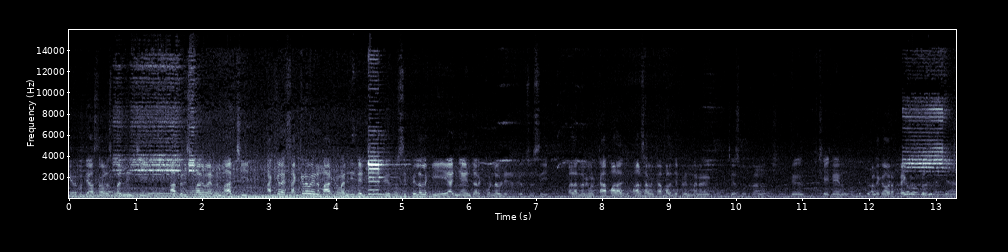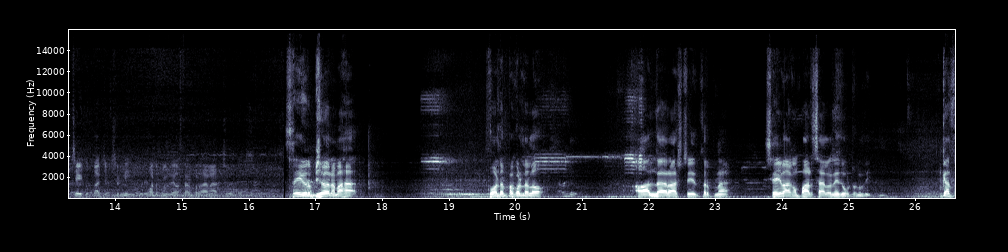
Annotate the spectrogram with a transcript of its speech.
తిరుపతి దేవస్థానంలో స్పందించి ఆ ప్రిన్సిపాల్ గారిని మార్చి అక్కడ సక్రమైన మార్గం అన్ని నెట్టి చూసి పిల్లలకి ఏ అన్యాయం జరగకుండా ఉండేటట్టు చూసి వాళ్ళందరూ కూడా కాపాడాలి పాఠశాలను కాపాడాలని చెప్పి మనం చేసుకుంటున్నాను. నేను కొండకావర అబ్బాయి కొడుకు స్టేట్ ఉపాధ్యక్షుడిని కోటపల్లి దేవస్థానం ప్రధాన అర్చకుడు. శ్రీ గురుభ్యో నమ. కోటప్పకొండలో ఆంధ్ర రాష్ట్రీయ తరఫున శైవాగం పాఠశాల అనేది ఒకటి ఉంది గత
